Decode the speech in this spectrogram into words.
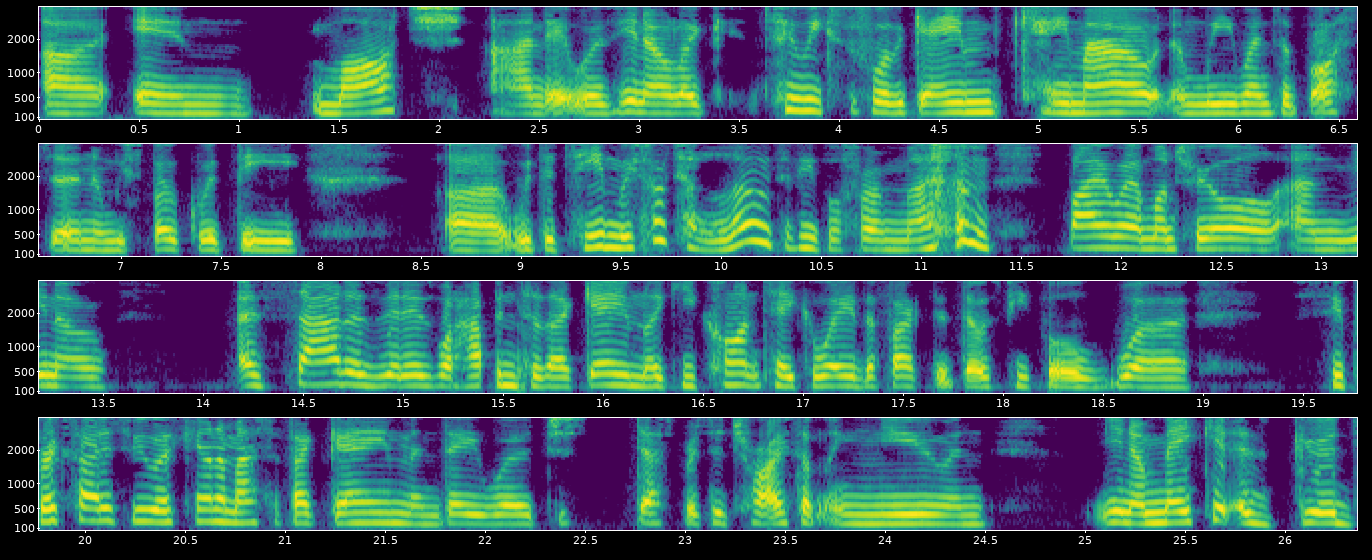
uh, in March, and it was you know like two weeks before the game came out, and we went to Boston and we spoke with the uh, with the team. We spoke to loads of people from um, Bioware Montreal, and you know. As sad as it is what happened to that game, like you can't take away the fact that those people were super excited to be working on a Mass Effect game and they were just desperate to try something new and you know, make it as good,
